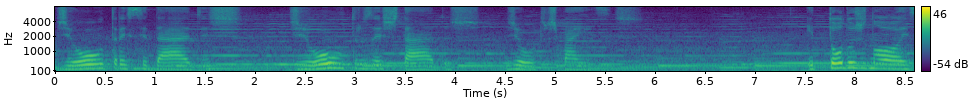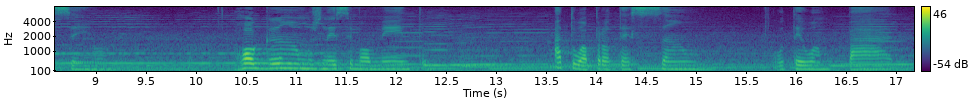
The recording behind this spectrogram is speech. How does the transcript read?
de outras cidades, de outros estados, de outros países. E todos nós, Senhor, rogamos nesse momento a tua proteção, o teu amparo,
